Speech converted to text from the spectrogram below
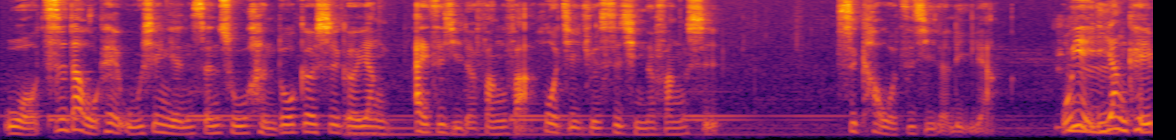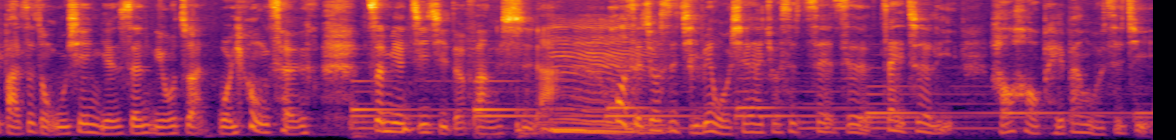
我知道我可以无限延伸出很多各式各样爱自己的方法或解决事情的方式，是靠我自己的力量。我也一样可以把这种无限延伸扭转，我用成 正面积极的方式啊，或者就是，即便我现在就是在这在这里好好陪伴我自己，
